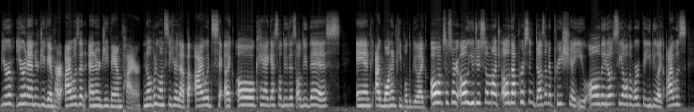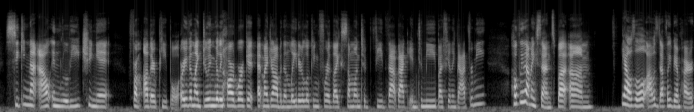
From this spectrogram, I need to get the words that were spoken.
You're you're an energy vampire. I was an energy vampire. Nobody wants to hear that, but I would say like, oh, okay, I guess I'll do this. I'll do this. And I wanted people to be like, oh, I'm so sorry. Oh, you do so much. Oh, that person doesn't appreciate you. Oh, they don't see all the work that you do. Like I was seeking that out and leeching it from other people or even like doing really hard work at, at my job and then later looking for like someone to feed that back into me by feeling bad for me hopefully that makes sense but um yeah, I was a little, I was definitely vampire.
